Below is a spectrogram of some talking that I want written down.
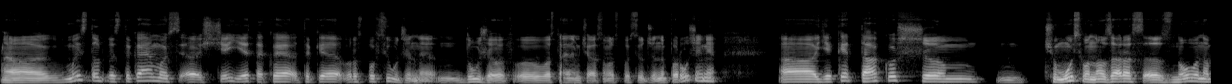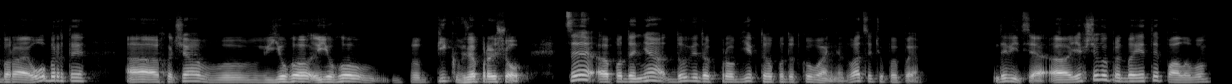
ми стик- стикаємось, е, ще є таке, таке розповсюджене, дуже в, останнім часом розповсюджене порушення, яке також ем, чомусь воно зараз е, знову набирає оберти, хоча його, його е, пік вже пройшов. Це е, подання довідок про об'єкти оподаткування 20 УПП. Дивіться, якщо ви придбаєте паливо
